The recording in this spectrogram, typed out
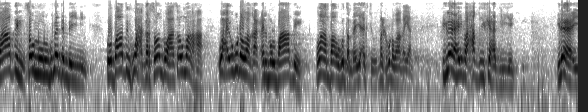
baatin saw nuun uguma dambaynin. Oo baatinku wax qarsoon buu ahaa saw ma aha. Waxay ugu dhawaaqaan cilmulbaatil laan baa ugu dambeeya agtooda markay ku dhawaaqayaan. Ilaahay baa xaqii ka hadliyey. Ilaahay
